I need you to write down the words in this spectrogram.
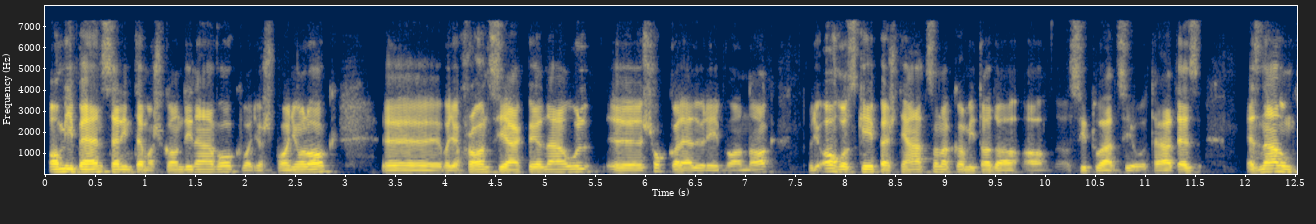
amiben szerintem a skandinávok, vagy a spanyolok, vagy a franciák például sokkal előrébb vannak, hogy ahhoz képest játszanak, amit ad a, a, a szituáció. Tehát ez, ez nálunk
